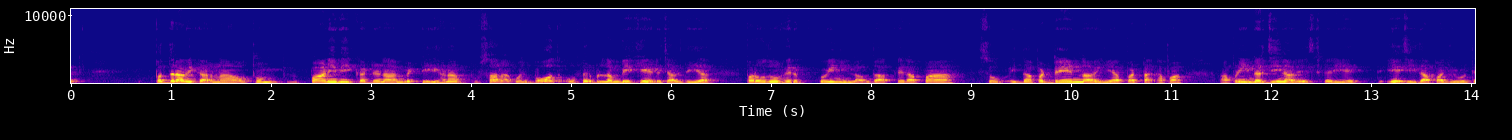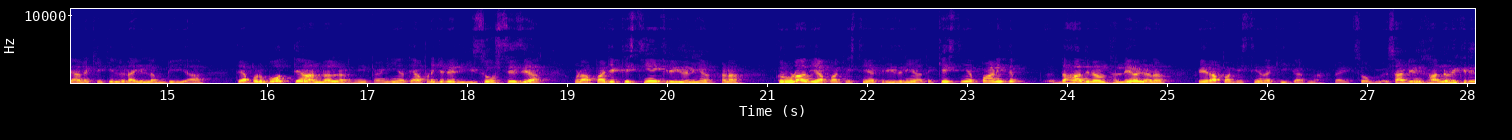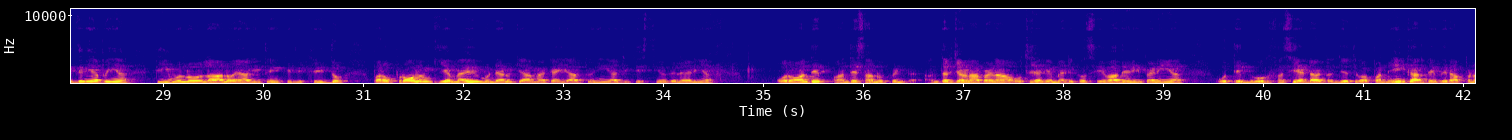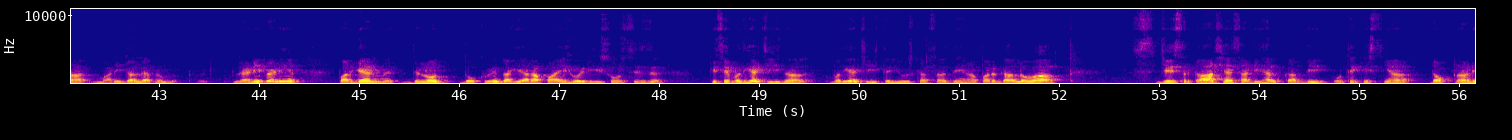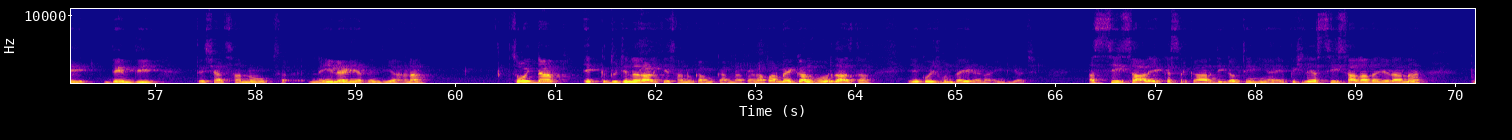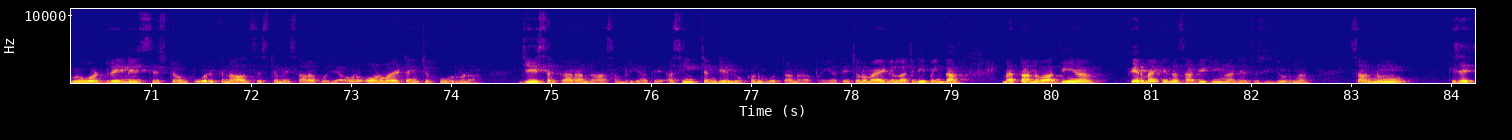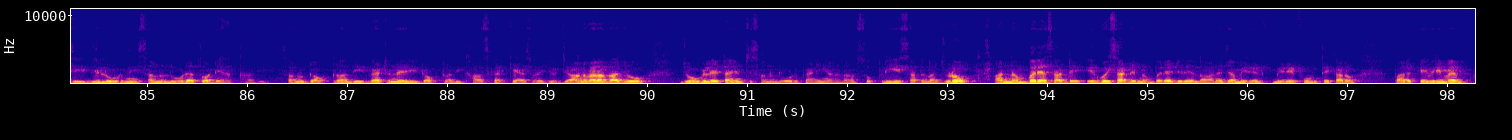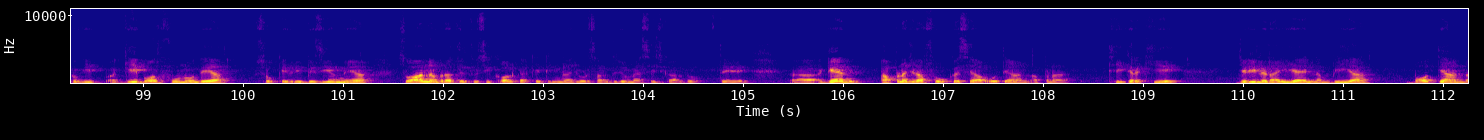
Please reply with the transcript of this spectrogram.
ਪੱਧਰਾ ਵੀ ਕਰਨਾ, ਉੱਥੋਂ ਪਾਣੀ ਵੀ ਕੱਢਣਾ, ਮਿੱਟੀ, ਹਨਾ, ਸਾਰਾ ਕੁਝ ਬਹੁਤ, ਉਹ ਫਿਰ ਲੰਬੀ ਖੇਡ ਚੱਲਦੀ ਆ, ਪਰ ਉਦੋਂ ਫਿਰ ਕੋਈ ਨਹੀਂ ਲੱਭਦਾ। ਫਿਰ ਆਪਾਂ, ਸੋ ਇਦਾਂ ਆਪਾਂ ਡਰੇਨ ਨਾ ਹੋਈਏ, ਆਪਾਂ ਆਪਾਂ ਆਪਣੀ એનર્ਜੀ ਨਾ ਵੇਸਟ ਕਰੀਏ, ਤੇ ਇਹ ਚੀਜ਼ ਦਾ ਆਪਾਂ ਜ਼ਰੂਰ ਧਿਆਨ ਰੱਖੀਏ ਕਿ ਲੜਾਈ ਲੰਬੀ ਆ, ਤੇ ਆਪਾਂ ਨੂੰ ਬਹੁਤ ਧਿਆਨ ਨਾਲ ਲੜਨੀ ਪੈਣੀ ਆ, ਤੇ ਆਪਣੇ ਜਿਹੜੇ ਰਿਸੋਰਸਿਸ ਆ, ਹੁਣ ਆਪਾਂ ਜੇ ਕਿਸ਼ਤੀਆਂ ਹੀ ਖਰੀਦ ਲੀਆਂ, ਹਨਾ, ਕਰੋੜਾਂ ਦੀ ਆਪਾਂ ਕਿਸ਼ਤੀਆਂ ਖਰੀਦ ਲੀਆਂ, ਤੇ ਕਿਸ਼ਤੀਆਂ ਪਾਣੀ ਤੇ 10 ਦਿਨਾਂ ਨੂੰ ਥੱਲੇ ਹੋ ਜਾਣਾ ਫਿਰ ਆਪਾਂ ਕਿਸ਼ਤੀਆਂ ਦਾ ਕੀ ਕਰਨਾ ਰਾਈਟ ਸੋ ਸਾਡੀ ਸਾਨੂੰ ਵੀ ਖਰੀਦਣੀਆਂ ਪਈਆਂ ਟੀਮ ਵੱਲੋਂ ਐਲਾਨ ਹੋਇਆ ਕਿ ਤੁਸੀਂ ਖਰੀ- ਖਰੀਦੋ। ਪਰ ਉਹ ਪ੍ਰੋਬਲਮ ਕੀ ਹੈ ਮੈਂ ਵੀ ਮੁੰਡਿਆਂ ਨੂੰ ਕਿਹਾ, ਮੈਂ ਕਿਹਾ, ਯਾਰ, ਤੁਸੀਂ ਅੱਜ ਕਿਸ਼ਤੀਆਂ ਤੇ ਲੈ ਲੀਆਂ ਔਰ ਆਂਦੇ ਆਂਦੇ ਸਾਨੂੰ ਪਿੰਡ ਅੰਦਰ ਜਾਣਾ ਪੈਣਾ, ਉੱਥੇ ਜਾ ਕੇ ਮੈਡੀਕਲ ਸੇਵਾ ਦੇਣੀ ਪੈਣੀ ਆ। ਉੱਥੇ ਲੋਕ ਫਸੇ ਆ ਡਾਕਟਰ ਜੇ ਤੋਂ ਆਪਾਂ ਨਹੀਂ ਕਰਦੇ, ਫਿਰ ਆਪਣਾ ਮਾੜੀ ਗੱਲ ਆ, ਫਿਰ ਲੈਣੀ ਪੈਣੀ ਆ। ਪਰ ਗੈਨ ਦਿਲੋਂ ਦੁੱਖ ਵੀ ਹੁੰਦਾ ਕਿ ਯਾਰ, ਆਪਾਂ ਇਹੋ ਹੀ ਰਿਸੋਰਸਿਸ ਕਿਸੇ ਵਧੀਆ ਚੀਜ਼ ਨਾਲ ਵਧੀਆ ਚੀਜ਼ ਤੇ ਯੂਜ਼ ਕਰ ਸਕਦੇ ਹਾਂ। ਪਰ ਗੱਲ ਉਹ ਆ ਜੇ ਸਰਕਾਰ ਸ਼ਾਇਦ ਸਾਡੀ ਹੈਲਪ ਕਰਦੀ, ਉੱਥੇ ਕਿਸ਼ਤੀਆਂ ਡਾਕਟਰਾਂ ਲਈ ਦਿੰਦੀ ਤੇ ਸ਼ਾਇਦ ਸਾਨੂੰ ਸ- ਨਹੀਂ ਲੈਣੀਆਂ ਪੈਂਦੀਆਂ, ਹਨਾ? ਸੋ ਇਦਾਂ ਇੱਕ ਦੂਜੇ ਨਾਲ ਰਲ ਕੇ ਸਾਨੂੰ ਕੰਮ ਕਰਨਾ ਪੈਣਾ। ਪਰ ਮੈਂ ਇੱਕ ਗੱਲ ਹੋਰ ਦੱਸਦਾ, ਇਹ ਕੁਝ ਹੁੰਦਾ ਹੀ ਰਹਿਣਾ ਇੰਡੀਆ 'ਚ। 80 ਸਾਲ, ਇੱਕ ਸਰਕਾਰ ਦੀ ਗਲਤੀ ਨਹੀਂ ਹੈ। ਇਹ ਪਿਛਲੇ 80 ਸਾਲਾਂ ਦਾ ਜਿਹੜਾ ਨਾ ਪੂਰ ਡਰੇਨੇਜ ਸਿਸਟਮ ਪੂਰ ਕਨਾਲ ਸਿਸਟਮ ਇਹ ਸਾਰਾ ਕੁਝ ਹੈ। ਔਰ ਆਉਣ ਵਾਲੇ ਟਾਈਮ 'ਚ ਹੋਰ ਹੋਣਾ। ਜੇ ਸਰਕਾਰਾਂ ਨਾ ਸੰਭਲੀਆਂ ਤੇ ਅਸੀਂ ਚੰਗੇ ਲੋਕਾਂ ਨੂੰ ਵੋਟਾਂ ਨਾ ਪਾਈਆਂ ਤੇ, ਚਲੋ ਮੈਂ ਇਹ ਗੱਲਾਂ 'ਚ ਨਹੀਂ ਪੈਂਦਾ। ਮੈਂ ਧੰਨਵਾਦੀ ਆ ਫਿਰ ਮੈਂ ਕਹਿੰਦਾ ਸਾਡੀ ਟੀਮ ਨਾਲ ਜੇ ਤੁਸੀਂ ਜੁੜਨਾ, ਸਾਨੂੰ ਕਿਸੇ ਚੀਜ਼ ਦੀ ਲੋੜ ਨਹੀਂ, ਸਾਨੂੰ ਲੋੜ ਹੈ ਤੁਹਾਡੇ ਹੱਥਾਂ ਦੀ, ਸਾਨੂੰ ਡਾਕਟਰਾਂ ਦੀ ਵੈਟਰਨਰੀ ਡਾਕਟਰਾਂ ਦੀ, ਖਾਸ ਕਰਕੇ ਇਸ ਵੇਲੇ ਜੋ ਜਾਨਵਰਾਂ ਦਾ ਜੋ ਜੋ ਅਗਲੇ ਟਾਈਮ 'ਚ ਸਾਨੂੰ ਲੋੜ ਪੈਣੀ ਆ, ਹਨਾ? ਸੋ ਪਲੀਜ਼ ਸਾਡੇ ਨਾਲ ਜੁੜੋ। ਆ ਨੰਬਰ ਹੈ ਸਾਡੇ, ਇਹੋ ਹੀ ਸਾਡੇ ਨੰਬਰ ਹੈ ਜਿਹੜੇ ਐਲਾਨ ਹੈ ਜਾਂ ਮੇਰੇ ਮੇਰੇ ਫੋਨ ਤੇ ਕਰੋ। ਪਰ ਕਈ ਵਾਰੀ ਮੈਂ, ਕਿਉਂਕਿ ਅੱਗੇ ਹੀ ਬਹੁਤ ਫੋਨ ਆਉਂਦੇ ਆ ਸੋ ਕਈ ਵਾਰੀ ਬਿਜ਼ੀ ਹੁੰਦੇ ਆ। ਸੋ ਆਹ ਨੰਬਰਾਂ ਤੇ ਤੁਸੀਂ ਕਾਲ ਕਰਕੇ ਟੀਮ ਨਾਲ ਜੁੜ ਸਕਦੇ ਜੋ ਮੈਸੇਜ ਕਰ ਦਿਓ ਤੇ ਅਗੇਨ ਆਪਣਾ ਜਿਹੜਾ ਫੋਕਸ ਆ, ਉਹ ਧਿਆਨ ਆਪਣਾ ਠੀਕ ਰੱਖੀਏ। ਜਿਹੜੀ ਲੜਾਈ ਹੈ ਇਹ ਲੰਬੀ ਆ ਬਹੁਤ ਧਿਆਨ ਨਾਲ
